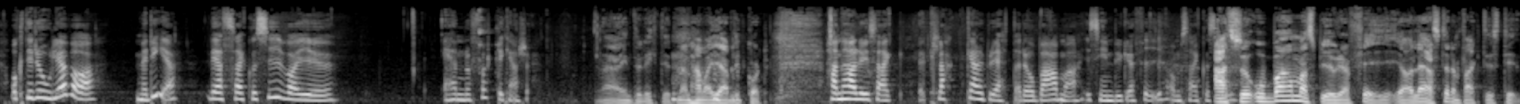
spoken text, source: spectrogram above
och det roliga var med det, det är att Sarkozy var ju 1,40 kanske. Nej, inte riktigt, men han var jävligt kort. Han hade ju så här klackar, berättade Obama i sin biografi om Sarkozy. Alltså, Obamas biografi, jag läste den faktiskt till,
